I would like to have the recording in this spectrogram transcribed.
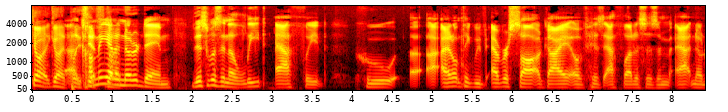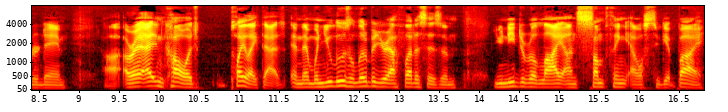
Go ahead. Go ahead, Uh, coming Yes, out go of Notre Dame, this was an elite athlete who uh, I don't think we've ever saw a guy of his athleticism at Notre Dame uh, or at, in college play like that. And then when you lose a little bit of your athleticism, you need to rely on something else to get by.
